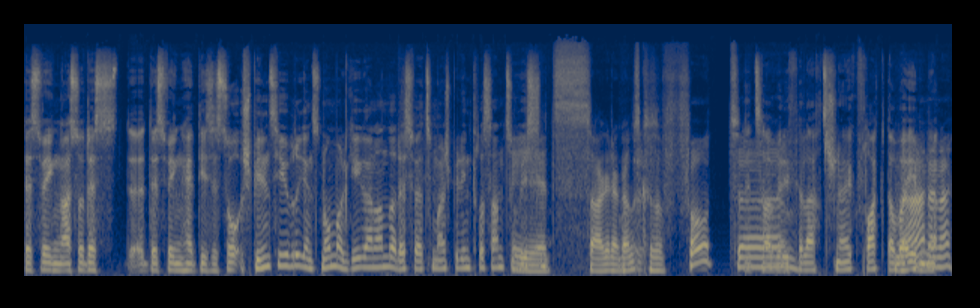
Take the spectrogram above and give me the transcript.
deswegen, also das, deswegen hätte diese so. Spielen sie übrigens nochmal gegeneinander? Das wäre zum Beispiel interessant zu wissen. Jetzt sage ich da ganz sofort. Äh, Jetzt habe ich ähm, vielleicht schnell gefragt, aber nein, eben. Nein, nein.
